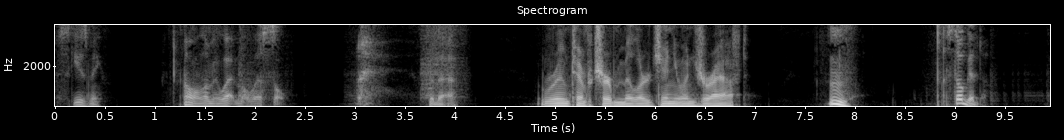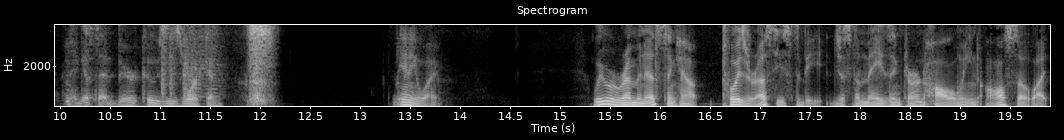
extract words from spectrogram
Excuse me. Oh, let me wet my whistle for the room temperature Miller Genuine Draft. Hmm. Still good though. I guess that beer koozy's working. Anyway, we were reminiscing how Toys R Us used to be just amazing during Halloween. Also, like,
